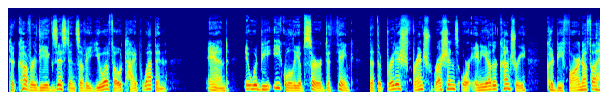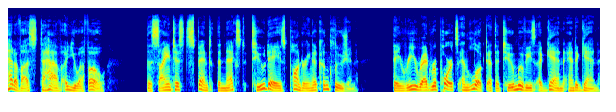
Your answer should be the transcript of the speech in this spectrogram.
to cover the existence of a UFO type weapon. And it would be equally absurd to think that the British, French, Russians, or any other country could be far enough ahead of us to have a UFO. The scientists spent the next two days pondering a conclusion. They reread reports and looked at the two movies again and again.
